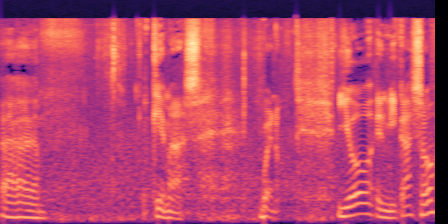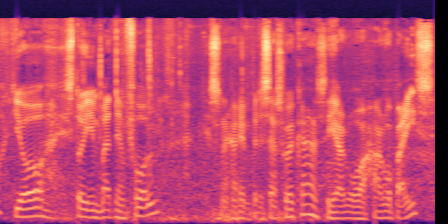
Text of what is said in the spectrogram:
Ah, ¿Qué más? Bueno, yo en mi caso, yo estoy en Vattenfall, es una empresa sueca, así hago, hago país.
